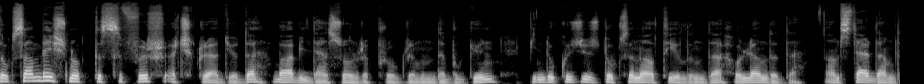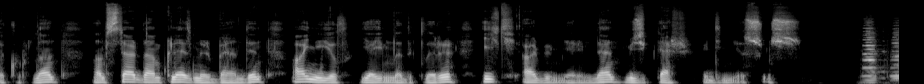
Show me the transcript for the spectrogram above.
95.0 Açık Radyo'da Babil'den sonra programında bugün 1996 yılında Hollanda'da Amsterdam'da kurulan Amsterdam Klezmer Band'in aynı yıl yayımladıkları ilk albümlerinden müzikler dinliyorsunuz. Müzik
